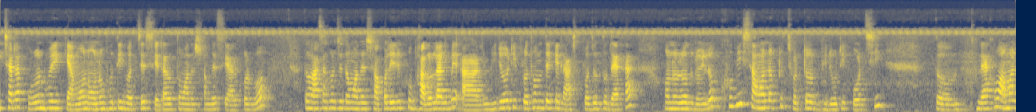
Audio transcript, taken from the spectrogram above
ইচ্ছাটা পূরণ হয়ে কেমন অনুভূতি হচ্ছে সেটাও তোমাদের সঙ্গে শেয়ার করব। তো আশা করছি তোমাদের সকলেরই খুব ভালো লাগবে। আর ভিডিওটি প্রথম থেকে লাস্ট পর্যন্ত দেখা। অনুরোধ রইল, খুবই সামান্য একটু ছোট্ট ভিডিওটি করছি। তো দেখো, আমার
